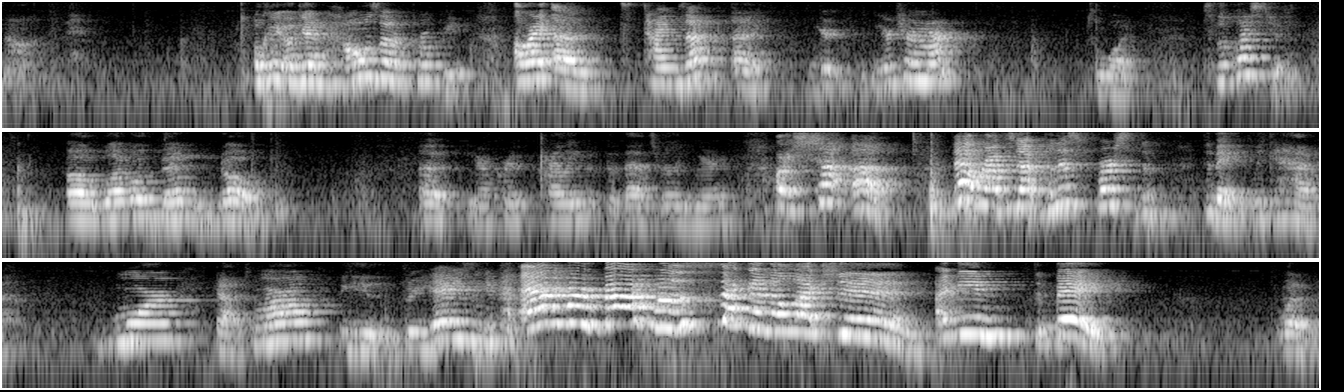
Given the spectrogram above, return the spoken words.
No. Okay, again, how is that appropriate? All right, um, time's up. Uh, your, your turn, Mark. To what? To the question. Uh, will I go then? No. Uh, yeah, Cri- Carly, but, that- that's really weird. All right, shut up. That wraps up for this first de- debate. We can have more. Yeah, tomorrow. We can do it in three days. We can, and we're back for the second election. I mean, debate. Whatever.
